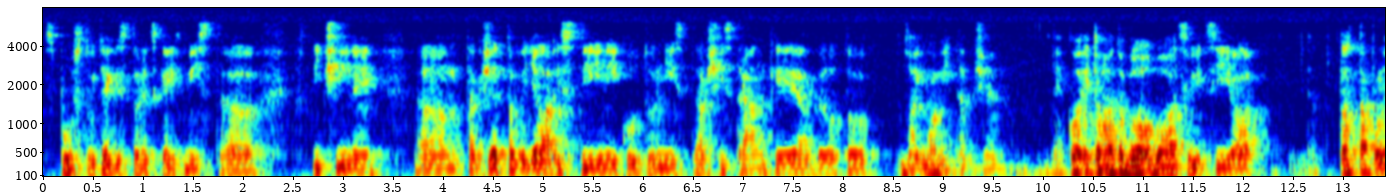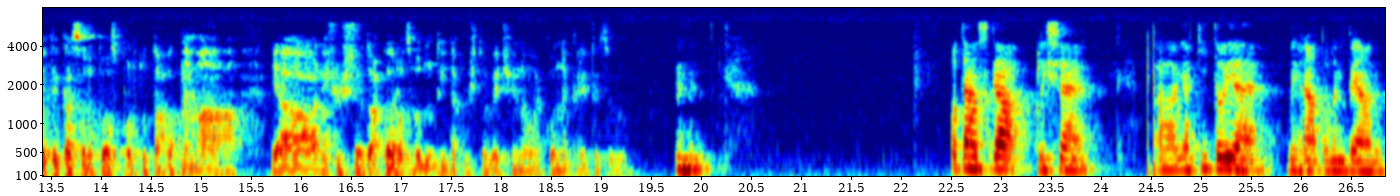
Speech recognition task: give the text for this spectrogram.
spoustu těch historických míst eh, v té Číny. Ehm, takže to viděla i z té jiné kulturní starší stránky a bylo to zajímavé, takže jako i tohle to bylo obohacující, ale ta, ta politika se do toho sportu tahat nemá a já, když už je takhle rozhodnutý, tak už to většinou jako nekritizuju. Mm-hmm. Otázka kliše. Jaký to je vyhrát olympiádu?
